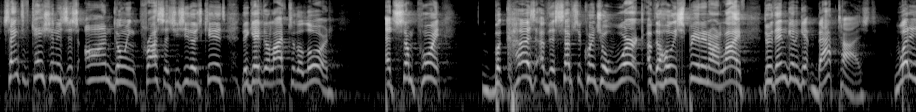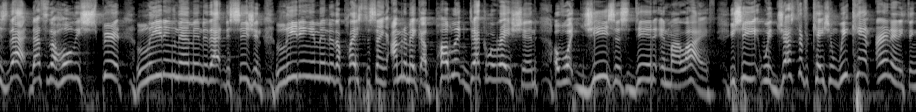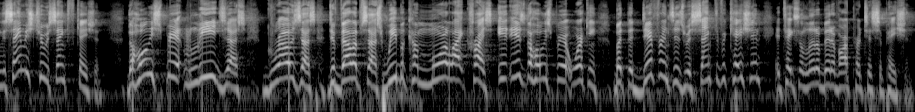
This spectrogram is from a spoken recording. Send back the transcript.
Sanctification is this ongoing process. You see, those kids, they gave their life to the Lord. At some point, because of the subsequent work of the Holy Spirit in our life, they're then going to get baptized. What is that? That's the Holy Spirit leading them into that decision, leading him into the place to saying, I'm going to make a public declaration of what Jesus did in my life. You see, with justification, we can't earn anything. The same is true with sanctification. The Holy Spirit leads us, grows us, develops us. We become more like Christ. It is the Holy Spirit working, but the difference is with sanctification, it takes a little bit of our participation.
